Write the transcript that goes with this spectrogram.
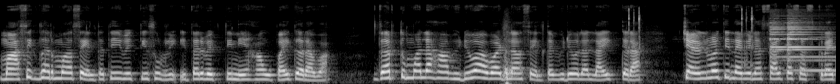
मासिक धर्म असेल तर ती व्यक्ती सोडून इतर व्यक्तीने हा उपाय करावा. जर तुम्हाला हा व्हिडिओ आवडला असेल तर व्हिडिओला लाईक करा. चॅनलवरती नवीन असाल तर सबस्क्राईब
